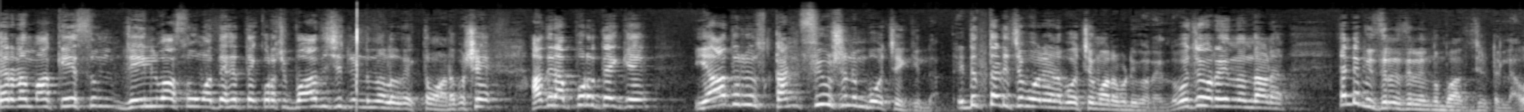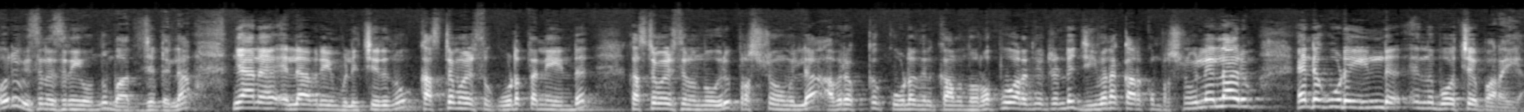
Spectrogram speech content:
കാരണം ആ കേസും ജയിൽവാസവും അദ്ദേഹത്തെ കുറച്ച് ബാധിച്ചിട്ടുണ്ടെന്നുള്ളത് വ്യക്തമാണ്. പക്ഷേ അതിനപ്പുറത്തേക്ക് യാതൊരു കൺഫ്യൂഷനും ബോച്ചയ്ക്കില്ല. എടുത്തടിച്ച പോലെയാണ് ബോച്ച മറുപടി പറയുന്നത്. ബോച്ച പറയുന്നത് എന്താണ്? എന്റെ ബിസിനസ്സിനെയൊന്നും ബാധിച്ചിട്ടില്ല. ഒരു ബിസിനസ്സിനെയും ഒന്നും ബാധിച്ചിട്ടില്ല. ഞാൻ എല്ലാവരെയും വിളിച്ചിരുന്നു. കസ്റ്റമേഴ്സ് കൂടെ തന്നെയുണ്ട്. കസ്റ്റമേഴ്സിനൊന്നും ഒരു പ്രശ്നവുമില്ല. അവരൊക്കെ കൂടെ നിൽക്കാമെന്ന് ഉറപ്പ് പറഞ്ഞിട്ടുണ്ട്. ജീവനക്കാർക്കും പ്രശ്നമില്ല എല്ലാവരും എന്റെ കൂടെ ഉണ്ട് എന്ന് ബോച്ചെ പറയുക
